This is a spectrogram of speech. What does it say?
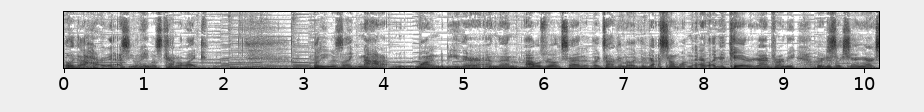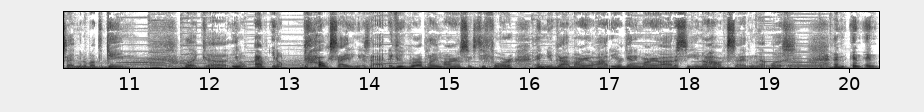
like a hard ass, you know. He was kind of like but he was like not wanting to be there. And then I was real excited, like talking to like the guy, someone there, like a kid or a guy in front of me. We were just like sharing our excitement about the game. Like, uh, you know, you know, how exciting is that? If you grew up playing Mario 64 and you got Mario, you're getting Mario Odyssey, you know how exciting that was. And and and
